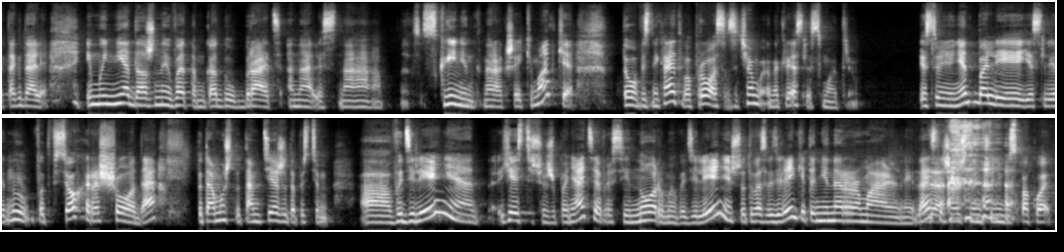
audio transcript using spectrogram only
и так далее, и мы не должны в этом году брать анализ на скрининг на рак шейки матки, то возникает вопрос, а зачем мы на кресле смотрим? Если у нее нет болей, если, ну, вот все хорошо, да, потому что там те же, допустим, а, выделения, есть еще же понятие в России нормы выделений, что у вас выделения какие-то ненормальные, да, да. если женщина ничего не беспокоит.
